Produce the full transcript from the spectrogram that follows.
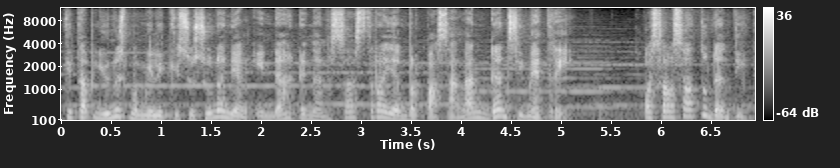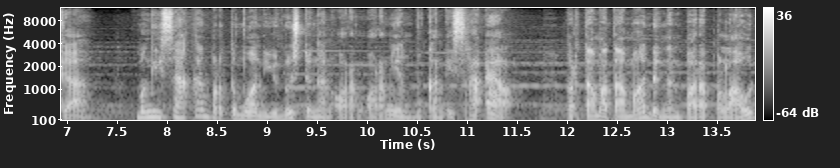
Kitab Yunus memiliki susunan yang indah dengan sastra yang berpasangan dan simetri. Pasal 1 dan 3 mengisahkan pertemuan Yunus dengan orang-orang yang bukan Israel. Pertama-tama dengan para pelaut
